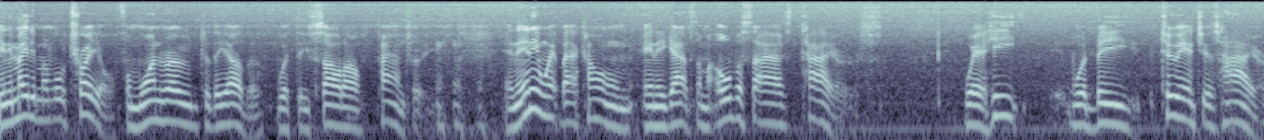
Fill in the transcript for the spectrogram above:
and he made him a little trail from one road to the other with these sawed off pine trees. and then he went back home and he got some oversized tires where he would be two inches higher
